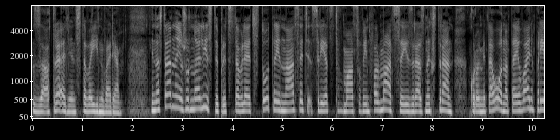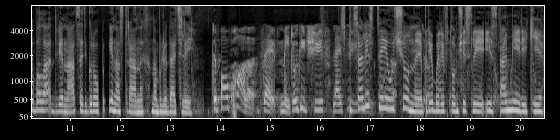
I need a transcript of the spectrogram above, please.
завтра, 11 января. Иностранные журналисты представляют 113 средств массовой информации из разных стран. Кроме того, на Тайвань прибыло 12 групп иностранных наблюдателей. Специалисты и ученые прибыли в том числе из Америки.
